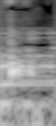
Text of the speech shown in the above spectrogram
you.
